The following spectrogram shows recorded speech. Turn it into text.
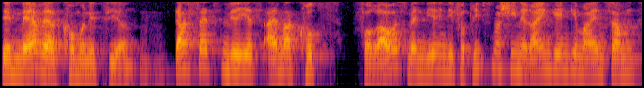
den Mehrwert kommunizieren. Das setzen wir jetzt einmal kurz voraus. Wenn wir in die Vertriebsmaschine reingehen gemeinsam,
